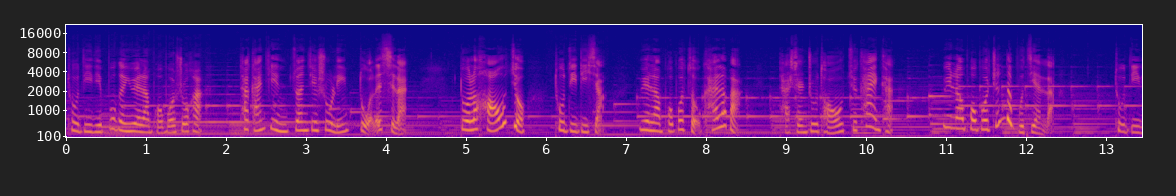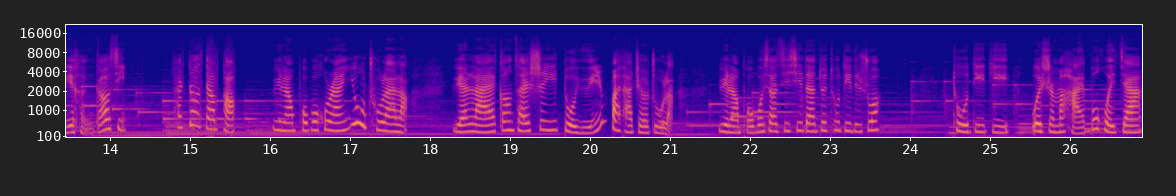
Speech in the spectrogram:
兔弟弟不跟月亮婆婆说话，他赶紧钻进树林躲了起来，躲了好久。兔弟弟想，月亮婆婆走开了吧？他伸出头去看一看，月亮婆婆真的不见了。兔弟弟很高兴，他正想跑，月亮婆婆忽然又出来了。原来刚才是一朵云把它遮住了。月亮婆婆笑嘻嘻地对兔弟弟说：“兔弟弟，为什么还不回家？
